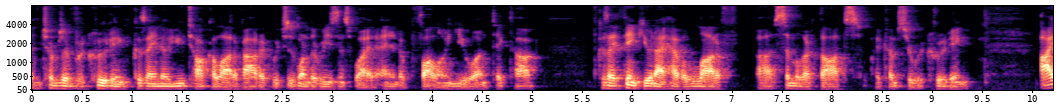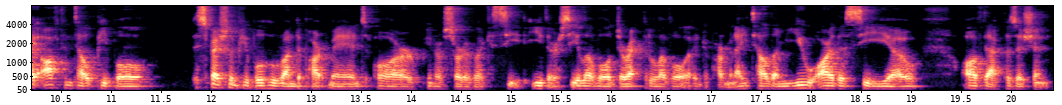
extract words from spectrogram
in terms of recruiting, because I know you talk a lot about it, which is one of the reasons why I ended up following you on TikTok, because I think you and I have a lot of uh, similar thoughts when it comes to recruiting. I often tell people, especially people who run departments or you know sort of like a C, either C level, director level at a department, I tell them you are the CEO of that position.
